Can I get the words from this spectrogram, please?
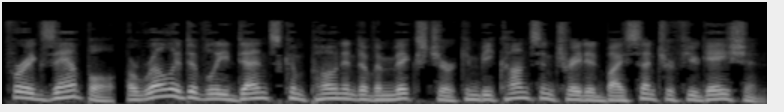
For example, a relatively dense component of a mixture can be concentrated by centrifugation.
